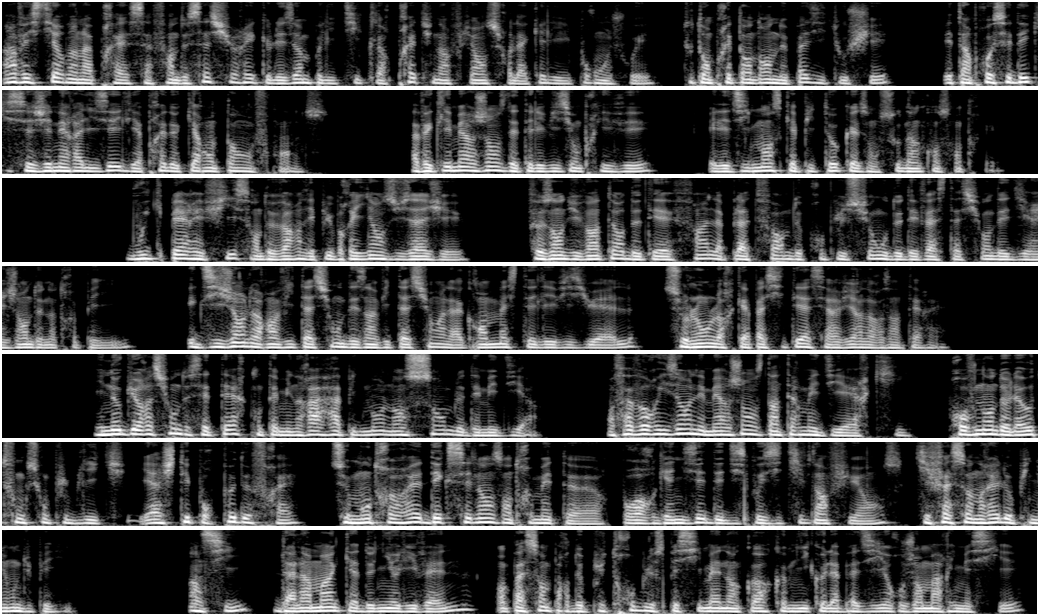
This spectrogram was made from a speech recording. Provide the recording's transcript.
Investir dans la presse afin de s'assurer que les hommes politiques leur prêtent une influence sur laquelle ils pourront jouer, tout en prétendant ne pas y toucher, est un procédé qui s'est généralisé il y a près de 40 ans en France, avec l'émergence des télévisions privées et les immenses capitaux qu'elles ont soudain concentrés. Bouygues père et fils en devinrent les plus brillants usagers, faisant du 20h de TF1 la plateforme de propulsion ou de dévastation des dirigeants de notre pays, exigeant leur invitation ou désinvitation à la grand-messe télévisuelle, selon leur capacité à servir leurs intérêts. L'inauguration de cette ère contaminera rapidement l'ensemble des médias, en favorisant l'émergence d'intermédiaires qui, provenant de la haute fonction publique et achetés pour peu de frais, se montreraient d'excellents entremetteurs pour organiser des dispositifs d'influence qui façonneraient l'opinion du pays. Ainsi, d'Alain Minck à Denis Oliven, en passant par de plus troubles spécimens encore comme Nicolas Bazir ou Jean-Marie Messier,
